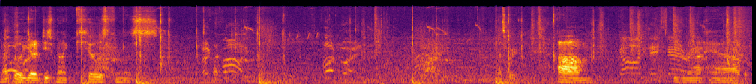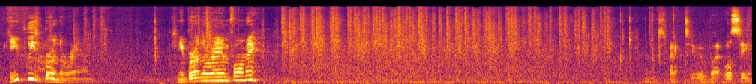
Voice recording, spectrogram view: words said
Might be able to get a decent amount of kills from this. That's weird. Um, do not have. Can you please burn the ram? Can you burn the ram for me? I don't expect to, but we'll see.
